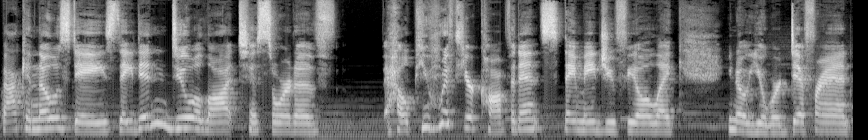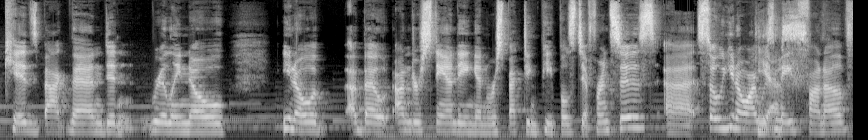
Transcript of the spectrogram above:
Back in those days, they didn't do a lot to sort of help you with your confidence. They made you feel like, you know, you were different. Kids back then didn't really know you know, about understanding and respecting people's differences. Uh, so, you know, I was yes. made fun of.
